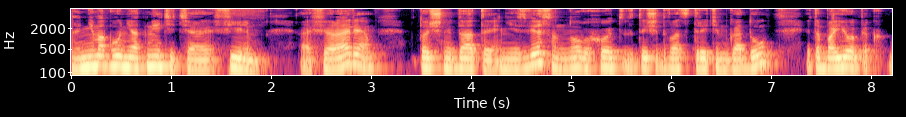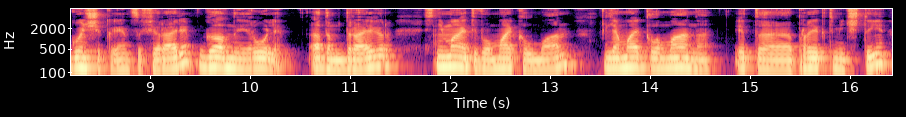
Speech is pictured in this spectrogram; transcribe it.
Не могу не отметить э, фильм э, «Феррари», точной даты неизвестно, но выходит в 2023 году. Это байопик гонщика Энца Феррари, главные роли Адам Драйвер, снимает его Майкл Ман. Для Майкла Мана это проект мечты.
